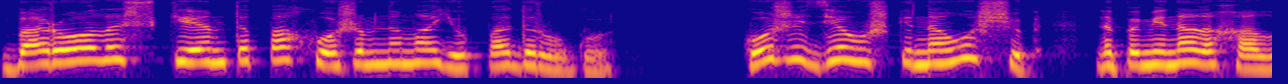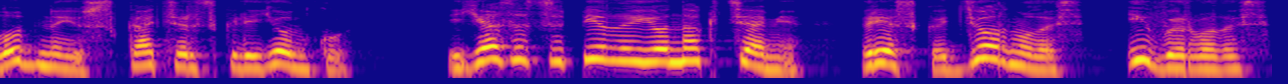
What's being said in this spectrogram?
боролась с кем-то похожим на мою подругу. Кожа девушки на ощупь напоминала холодную скатерть-клеенку. Я зацепила ее ногтями, резко дернулась и вырвалась.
